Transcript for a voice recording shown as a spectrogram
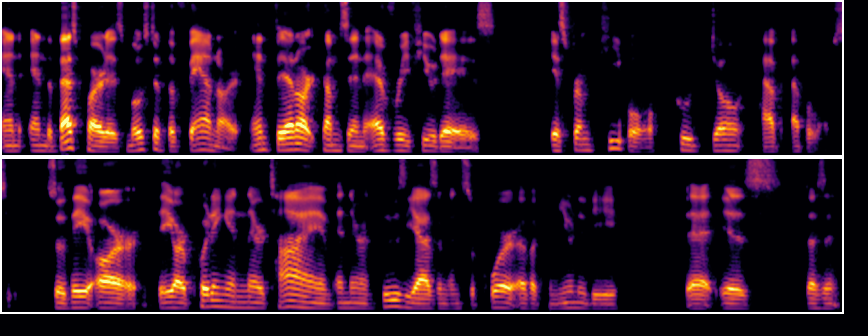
And and the best part is most of the fan art and fan art comes in every few days is from people who don't have epilepsy. So they are they are putting in their time and their enthusiasm and support of a community that is doesn't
